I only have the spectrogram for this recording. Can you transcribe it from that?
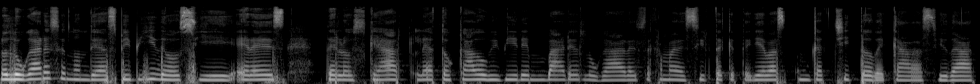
los lugares en donde has vivido, si eres de los que le ha tocado vivir en varios lugares, déjame decirte que te llevas un cachito de cada ciudad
